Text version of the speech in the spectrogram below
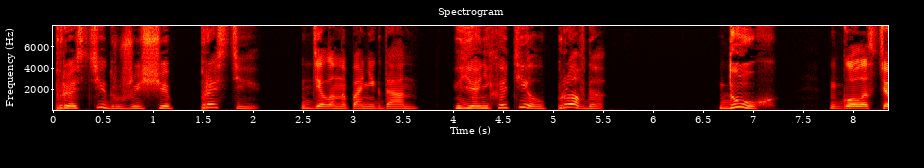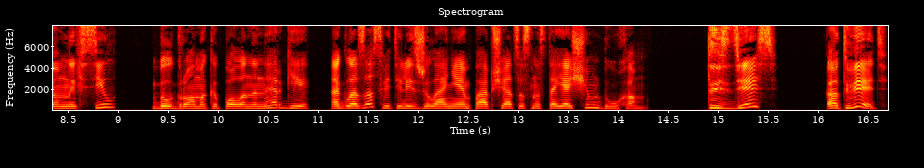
«Прости, дружище, прости!» — деланно паник Дан. «Я не хотел, правда!» «Дух!» Голос темных сил был громок и полон энергии, а глаза светились желанием пообщаться с настоящим духом. «Ты здесь? Ответь!»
